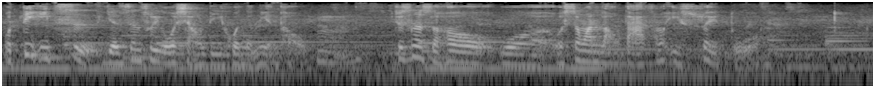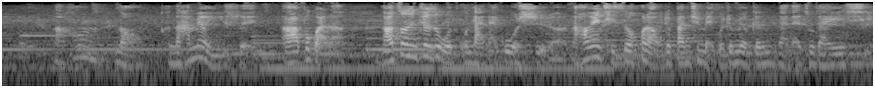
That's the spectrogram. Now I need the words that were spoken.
我第一次延伸出一个我想要离婚的念头。嗯。就是那时候我，我我生完老大，差不多一岁多，然后 no 可能还没有一岁啊，不管了。然后重点就是我我奶奶过世了，然后因为其实后来我就搬去美国，就没有跟奶奶住在一起。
